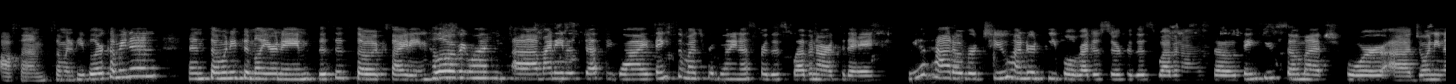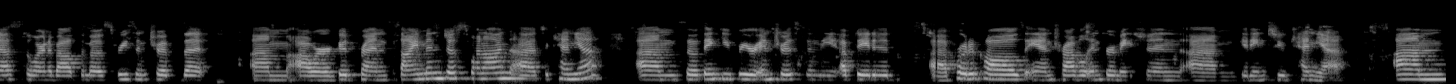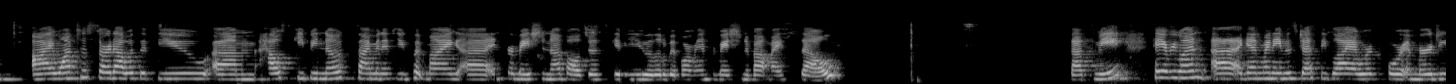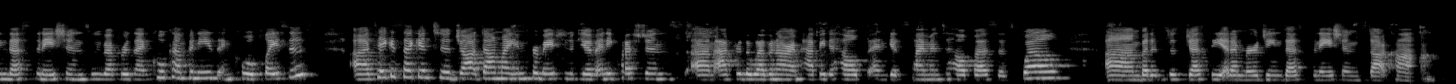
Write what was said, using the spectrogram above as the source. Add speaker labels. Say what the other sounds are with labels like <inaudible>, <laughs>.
Speaker 1: Awesome. So many people are coming in and so many familiar names. This is so exciting. Hello, everyone. Uh, my name is Jessie Bly. Thanks so much for joining us for this webinar today. We have had over 200 people register for this webinar. So thank you so much for uh, joining us to learn about the most recent trip that um, our good friend Simon just went on uh, to Kenya. Um, so thank you for your interest in the updated uh, protocols and travel information um, getting to Kenya. Um, I want to start out with a few um, housekeeping notes. Simon, if you put my uh, information up, I'll just give you a little bit more information about myself. That's me. Hey everyone, uh, again, my name is Jessie Bly. I work for Emerging Destinations. We represent cool companies and cool places. Uh, take a second to jot down my information. If you have any questions um, after the webinar, I'm happy to help and get Simon to help us as well. Um, but it's just Jessie at emergingdestinations.com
